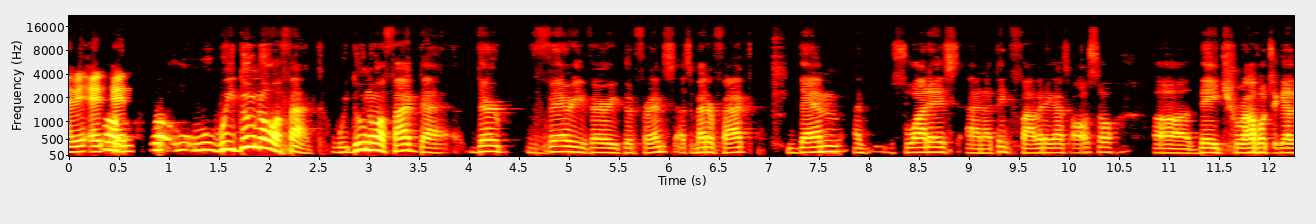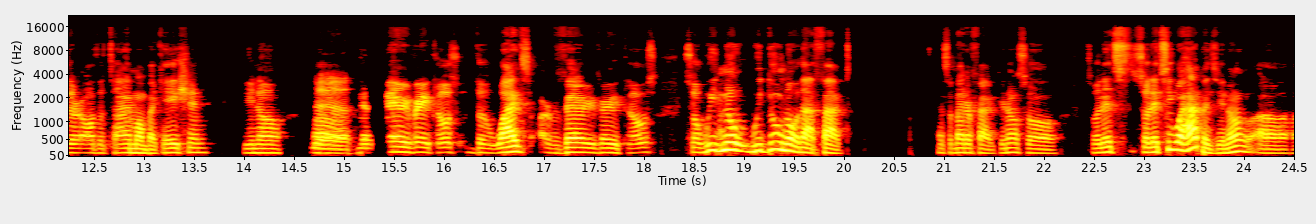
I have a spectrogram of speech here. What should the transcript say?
I mean, and Well, and well, we do know a fact. We do know a fact that they're very, very good friends. As a matter of fact, them and Suarez and I think Fabregas also, uh, they travel together all the time on vacation. You know, Yeah. uh, they're very, very close. The wives are very, very close. So we know we do know that fact. As a matter of fact, you know. So so let's so let's see what happens. You know,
